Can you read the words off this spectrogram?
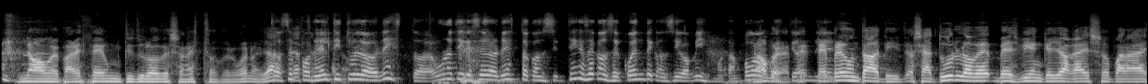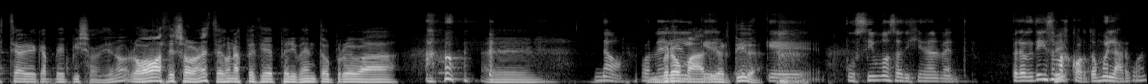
No, me parece un título deshonesto, pero bueno, ya. Entonces ya poner el título honesto. Uno tiene que ser honesto, tiene que ser consecuente consigo mismo. Tampoco No, es pero cuestión te, te he de- preguntado a ti. O sea, tú lo ve- ves bien que yo haga eso para este episodio, ¿no? Lo vamos a hacer solo en este. Es una especie de experimento, prueba. eh, No, poner Broma el que, divertida. el que pusimos originalmente. Pero que tiene que ser Sí. más corto, muy largo. ¿eh?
